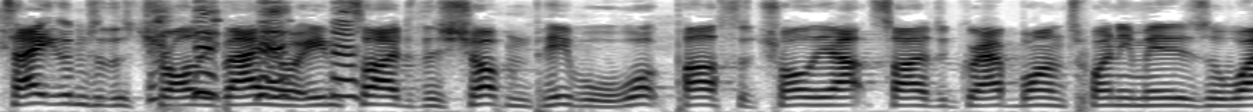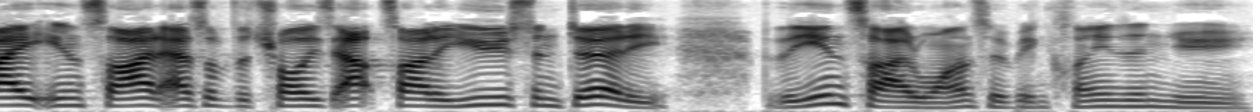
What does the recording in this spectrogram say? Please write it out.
take them to the trolley bay or inside to the shop, and people will walk past the trolley outside to grab one 20 metres away inside, as of the trolleys outside are used and dirty, but the inside ones have been cleaned and new.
